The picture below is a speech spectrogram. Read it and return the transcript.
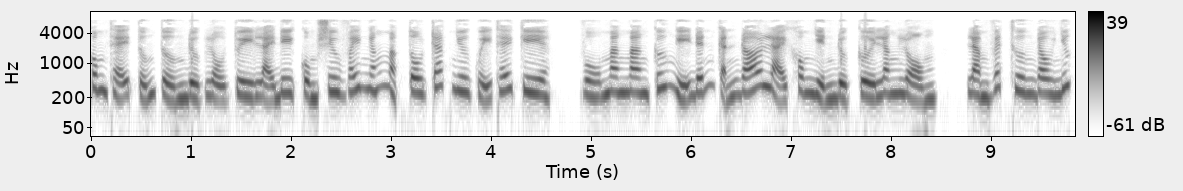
Không thể tưởng tượng được lộ tùy lại đi cùng siêu váy ngắn mặt tô trác như quỷ thế kia, vụ mang mang cứ nghĩ đến cảnh đó lại không nhịn được cười lăn lộn, làm vết thương đau nhất.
